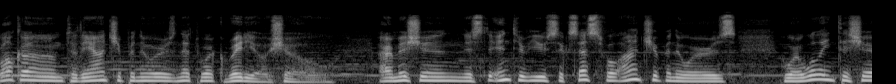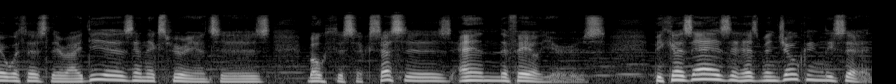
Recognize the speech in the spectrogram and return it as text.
Welcome to the Entrepreneurs Network radio show Our mission is to interview successful entrepreneurs who are willing to share with us their ideas and experiences, both the successes and the failures. Because, as it has been jokingly said,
